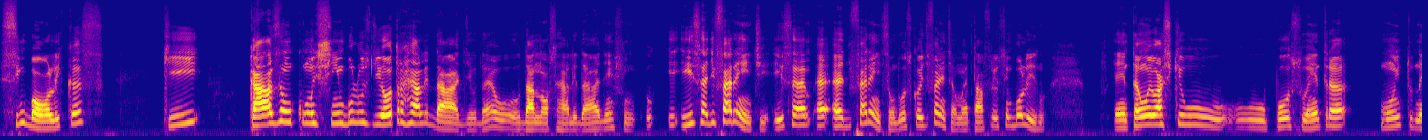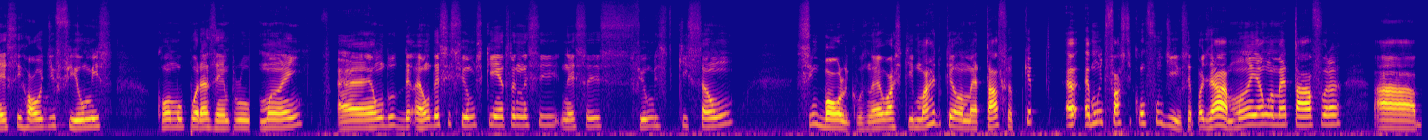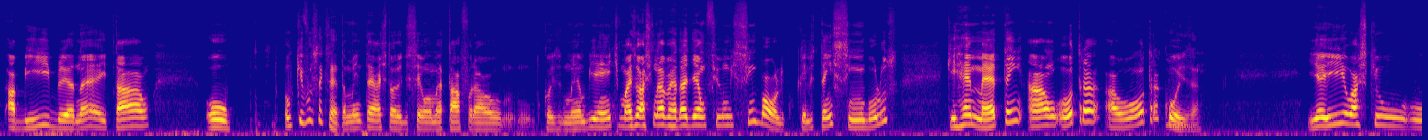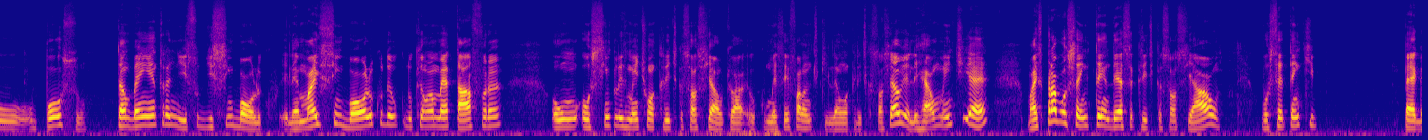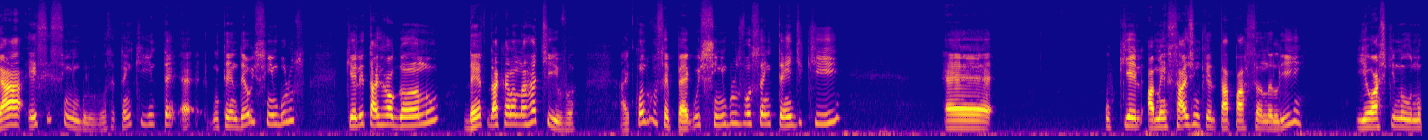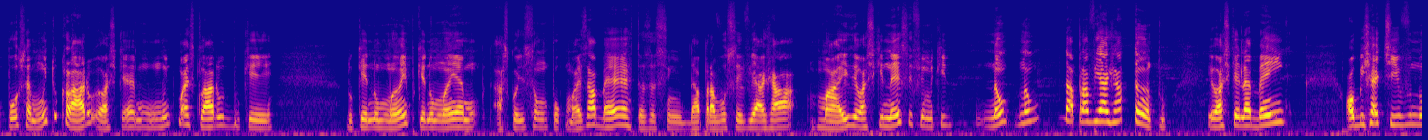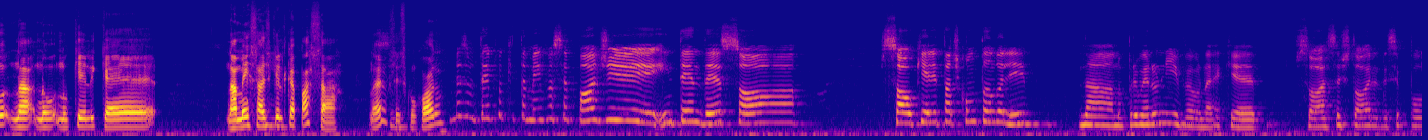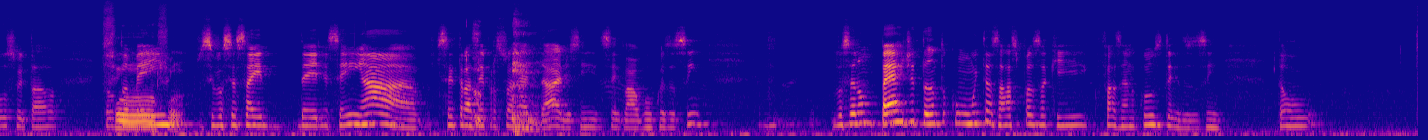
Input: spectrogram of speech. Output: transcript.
simbólicas que casam com os símbolos de outra realidade, né? Ou da nossa realidade, enfim. Isso é diferente. Isso é, é, é diferente. São duas coisas diferentes, a metáfora e o simbolismo. Então eu acho que o, o Poço entra muito nesse rol de filmes, como por exemplo Mãe, é um, do, é um desses filmes que entra nesse, nesses filmes que são simbólicos, né? Eu acho que mais do que uma metáfora, porque é, é muito fácil de confundir. Você pode dizer, ah, mãe é uma metáfora, a, a Bíblia, né, e tal, ou o que você quiser. Também tem a história de ser uma metáfora, coisa do meio ambiente, mas eu acho que na verdade é um filme simbólico, que ele tem símbolos que remetem a outra, a outra coisa. E aí eu acho que o, o, o Poço também entra nisso de simbólico. Ele é mais simbólico do, do que uma metáfora ou, ou, simplesmente uma crítica social. Que eu, eu, comecei falando que ele é uma crítica social e ele realmente é. Mas para você entender essa crítica social, você tem que pegar esses símbolos. Você tem que é, entender os símbolos que ele está jogando dentro daquela narrativa. Aí quando você pega os símbolos, você entende que é, o que ele, a mensagem que ele está passando ali e eu acho que no, no Poço é muito claro, eu acho que é muito mais claro do que do que no Mãe, porque no Mãe é, as coisas são um pouco mais abertas, assim, dá para você viajar mais. Eu acho que nesse filme aqui não, não dá para viajar tanto. Eu acho que ele é bem objetivo no, na, no, no que ele quer, na mensagem que ele quer passar, né? Sim. Vocês concordam? Ao mesmo tempo que também você pode entender só só o que ele tá te contando ali na, no primeiro nível, né? Que é só essa história desse poço e tal. Então sim, também, sim. se você sair dele sem, ah, sem trazer para sua realidade, sem, sei lá, alguma coisa assim, você não perde tanto com muitas aspas aqui fazendo com os dedos, assim. Então,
